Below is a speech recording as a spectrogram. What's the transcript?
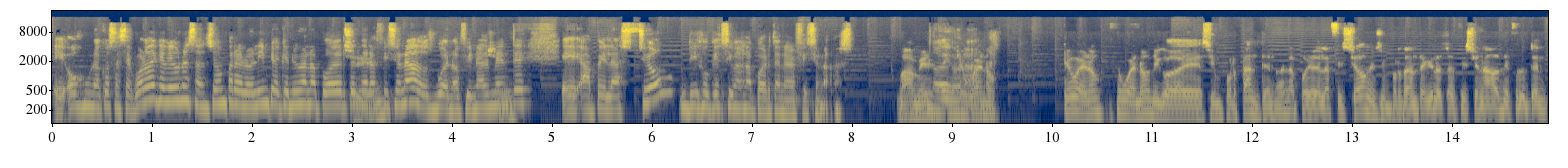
Eh, ojo, una cosa, ¿se acuerda que había una sanción para el Olimpia que no iban a poder tener aficionados? Bueno, finalmente eh, apelación dijo que sí iban a poder tener aficionados. Ah, no digo nada bueno. Qué bueno, qué bueno. Digo, es importante, ¿no? El apoyo de la afición, es importante que los aficionados disfruten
